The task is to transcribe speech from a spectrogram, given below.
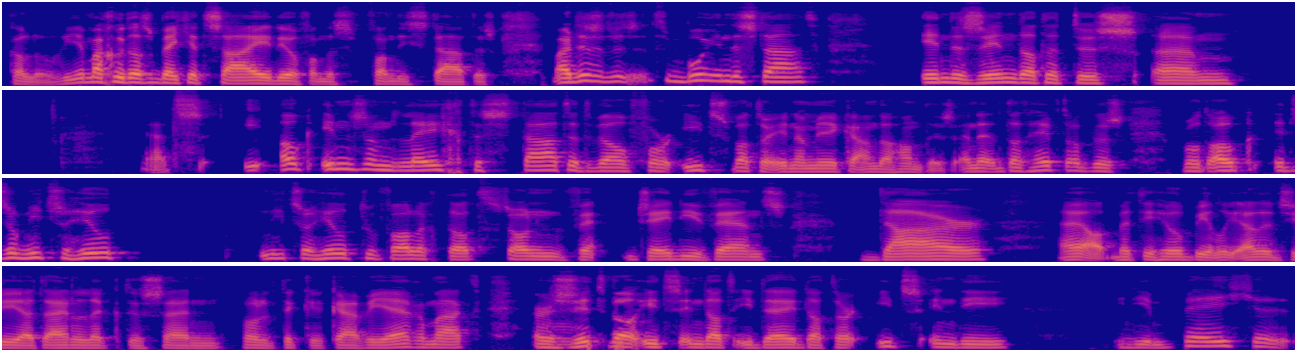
calorieën. Maar goed, dat is een beetje het saaie deel van, de, van die staat dus. Maar het is, het is een boeiende staat in de zin dat het dus... Um, ja, het is, ook in zijn leegte staat het wel voor iets wat er in Amerika aan de hand is. En dat heeft ook dus bijvoorbeeld ook. Het is ook niet zo heel, niet zo heel toevallig dat zo'n J.D. Vance daar hè, met die Hillbilly Elegy uiteindelijk dus zijn politieke carrière maakt. Er mm. zit wel iets in dat idee dat er iets in die, in die een beetje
